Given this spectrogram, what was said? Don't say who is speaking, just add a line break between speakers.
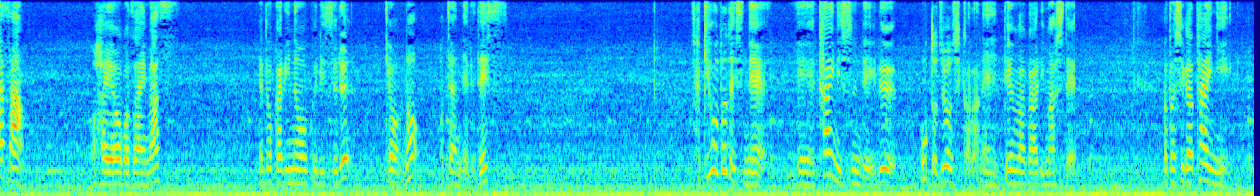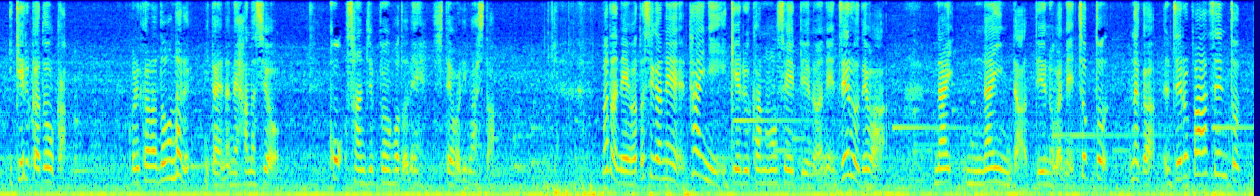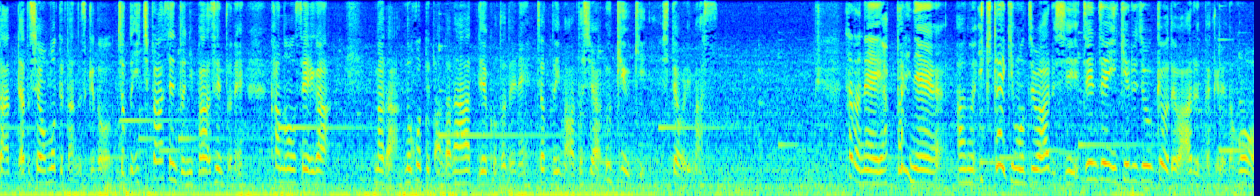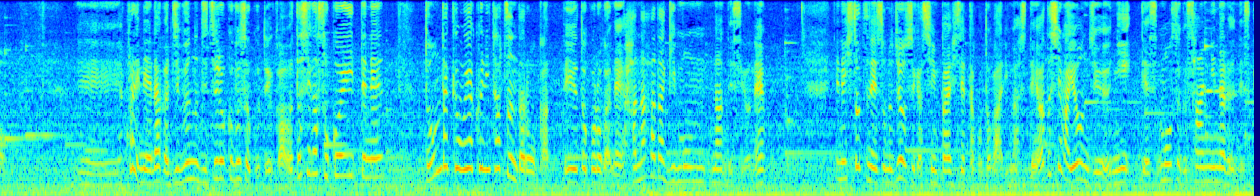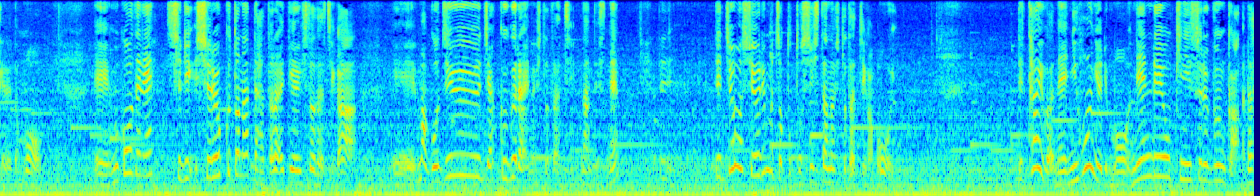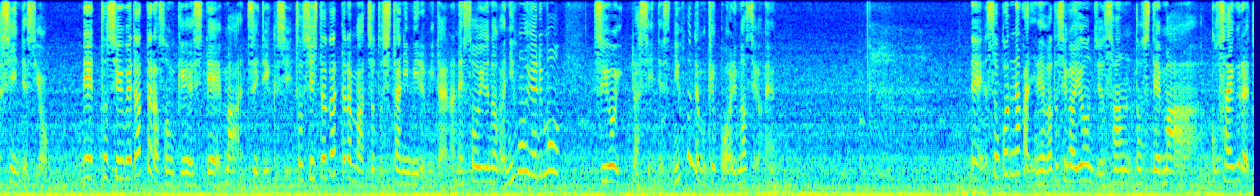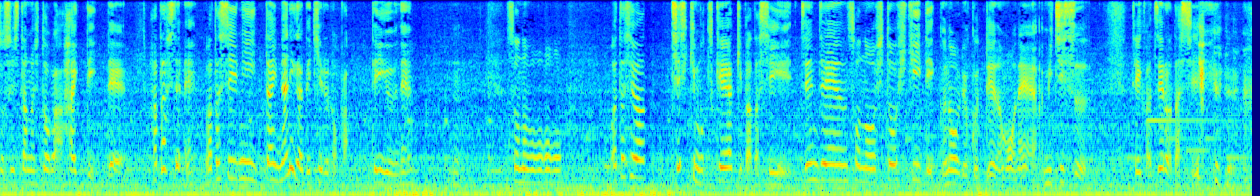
皆さんおはようございます。江戸カリのお送りする今日のおチャンネルです。先ほどですね、えー、タイに住んでいる元上司からね電話がありまして私がタイに行けるかどうかこれからどうなる？みたいなね話をこ30分ほどねしておりました。まだね私がねタイに行ける可能性っていうのはねゼロではないないんだっていうのがねちょっとなんか0%だって私は思ってたんですけどちょっと 1%2% ね可能性がまだ残ってたんだなっていうことでねちょっと今私はウキウキしております。ただねやっぱりねあの行きたい気持ちはあるし全然行ける状況ではあるんだけれども、えー、やっぱりねなんか自分の実力不足というか私がそこへ行ってねどんだけお役に立つんだろうかっていうところがね甚だ疑問なんですよね。でね一つねその上司が心配してたことがありまして私今42です。もうすぐ3になるんですけれども、えー、向こうでね主力となって働いている人たちが、えー、まあ、50弱ぐらいの人たちなんですね。で上司よりもちょっと年下の人たちが多い。でタイはね日本よりも年齢を気にする文化らしいんですよ。で年上だったら尊敬して、まあ、ついていくし年下だったらまあちょっと下に見るみたいなねそういうのが日本よりも強いらしいんです。日本でも結構ありますよね。でそこの中にね私が43としてまあ5歳ぐらい年下の人が入っていって果たしてね私に一体何ができるのかっていうね、うん、その私は知識もつけ焼き場だし全然その人を率いていく能力っていうのもね未知数っていうかゼロだし。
